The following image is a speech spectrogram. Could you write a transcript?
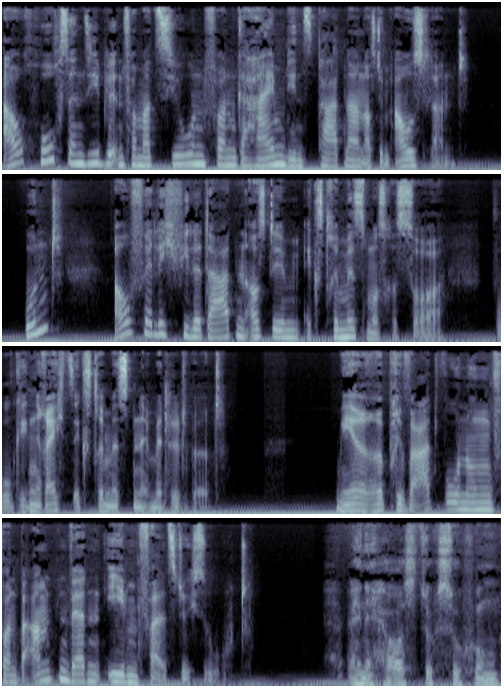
Auch hochsensible Informationen von Geheimdienstpartnern aus dem Ausland. Und auffällig viele Daten aus dem Extremismusressort, wo gegen Rechtsextremisten ermittelt wird. Mehrere Privatwohnungen von Beamten werden ebenfalls durchsucht. Eine Hausdurchsuchung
